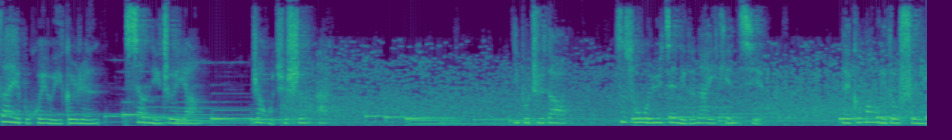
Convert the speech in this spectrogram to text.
再也不会有一个人像你这样让我去深爱。你不知道，自从我遇见你的那一天起。每个梦里都是你，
